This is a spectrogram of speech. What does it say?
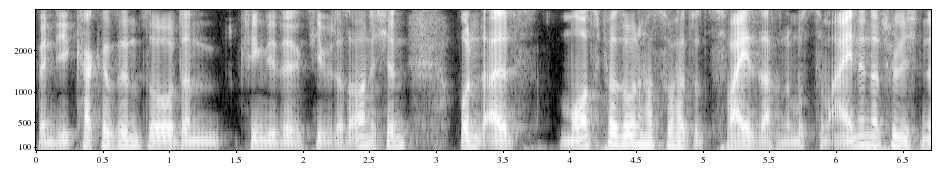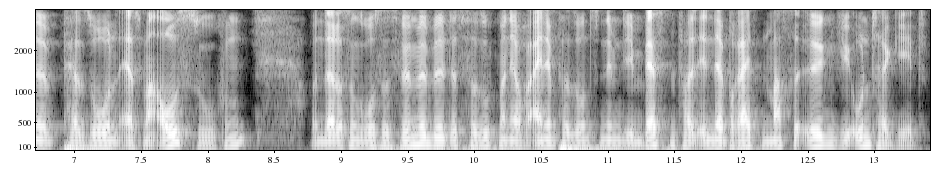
Wenn die kacke sind, so, dann kriegen die Detektive das auch nicht hin. Und als Mordsperson hast du halt so zwei Sachen. Du musst zum einen natürlich eine Person erstmal aussuchen und da das so ein großes Wimmelbild ist, versucht man ja auch eine Person zu nehmen, die im besten Fall in der breiten Masse irgendwie untergeht.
